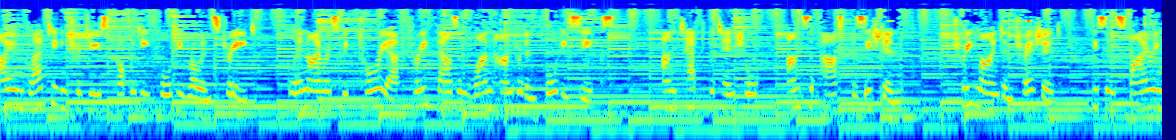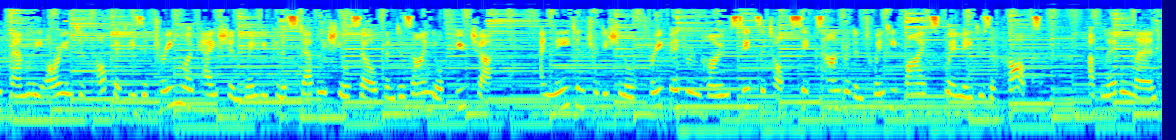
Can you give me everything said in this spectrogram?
I am glad to introduce property 40 Rowen Street, Glen Iris, Victoria 3146. Untapped potential, unsurpassed position, tree-lined and treasured. This inspiring family-oriented pocket is a dream location where you can establish yourself and design your future. A neat and traditional three-bedroom home sits atop 625 square meters of props, of level land,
